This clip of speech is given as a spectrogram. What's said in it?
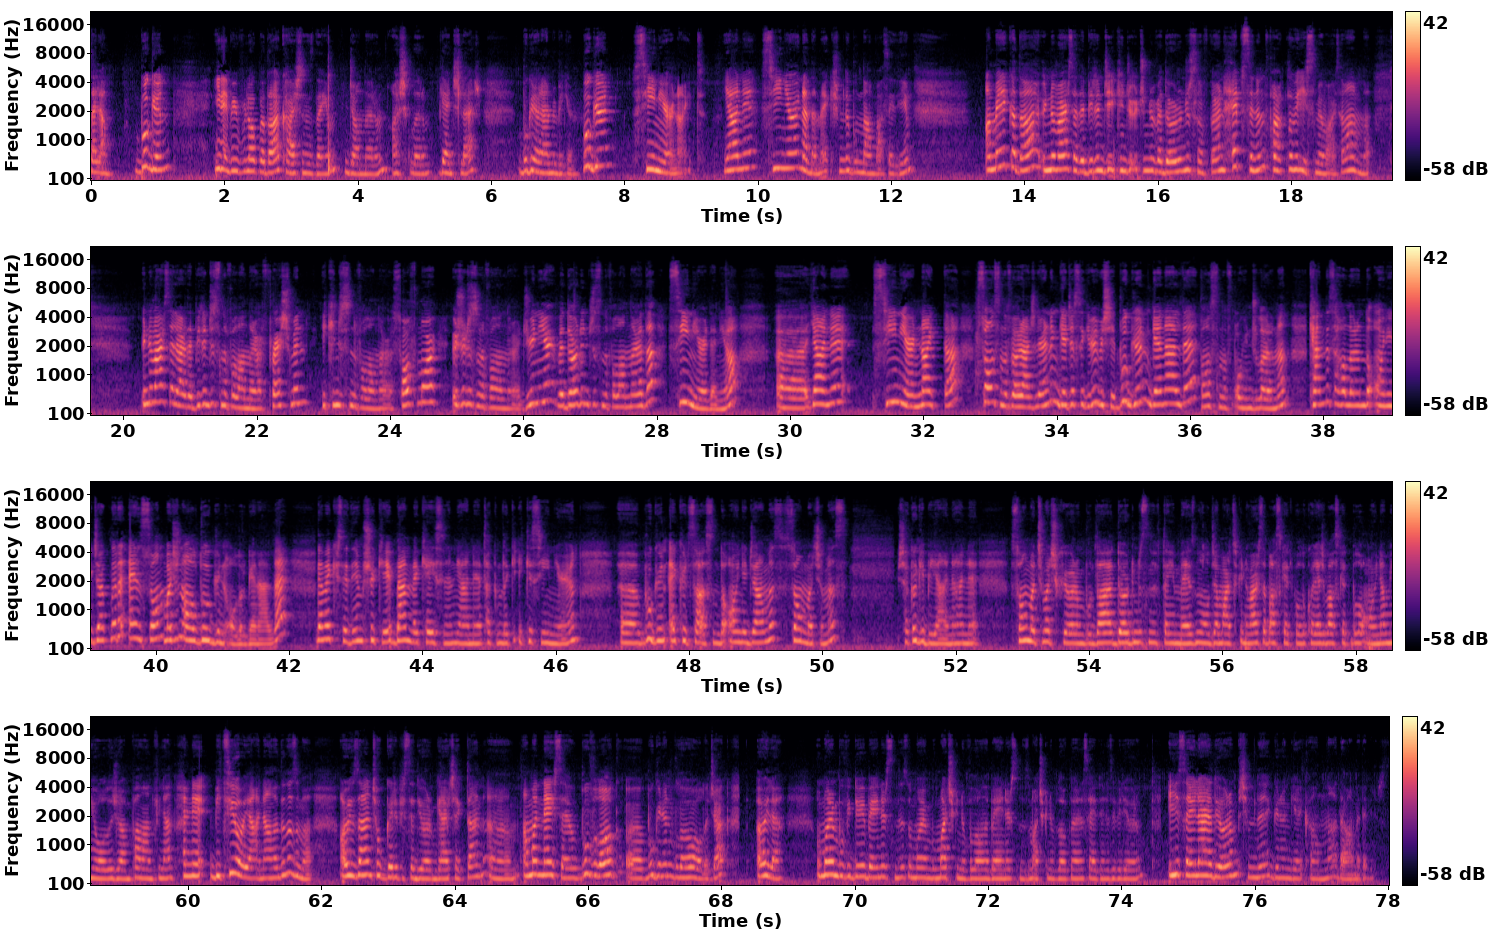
Selam. Bugün yine bir vlogla daha karşınızdayım. Canlarım, aşklarım, gençler. Bugün önemli bir gün. Bugün Senior Night. Yani senior ne demek? Şimdi bundan bahsedeyim. Amerika'da üniversitede birinci, ikinci, üçüncü ve dördüncü sınıfların hepsinin farklı bir ismi var tamam mı? Üniversitelerde birinci sınıf olanlara freshman, ikinci sınıf olanlara sophomore, üçüncü sınıf olanlara junior ve dördüncü sınıf olanlara da senior deniyor. Ee, yani senior night'ta son sınıf öğrencilerinin gecesi gibi bir şey. Bugün genelde son sınıf oyuncularının kendi sahalarında oynayacakları en son maçın olduğu gün olur genelde. Demek istediğim şu ki ben ve Casey'nin yani takımdaki iki senior'ın ee, Bugün Eckerd sahasında oynayacağımız son maçımız. Şaka gibi yani hani son maçıma çıkıyorum burada. Dördüncü sınıftayım mezun olacağım artık üniversite basketbolu, kolej basketbolu oynamıyor olacağım falan filan. Hani bitiyor yani anladınız mı? O yüzden çok garip hissediyorum gerçekten. Ama neyse bu vlog bugünün vlogu olacak. Öyle. Umarım bu videoyu beğenirsiniz. Umarım bu maç günü vlogunu beğenirsiniz. Maç günü vloglarını sevdiğinizi biliyorum. İyi seyirler diyorum. Şimdi günün geri kalanına devam edebiliriz.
